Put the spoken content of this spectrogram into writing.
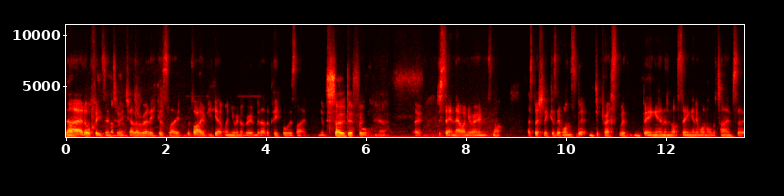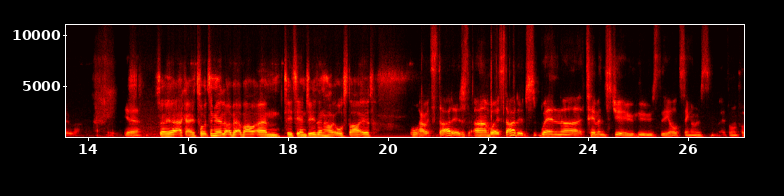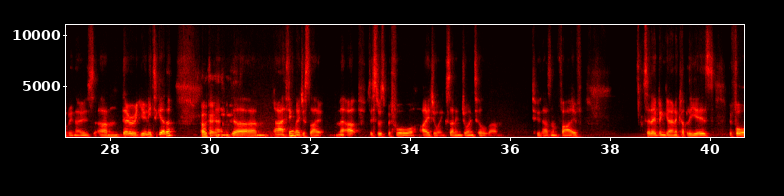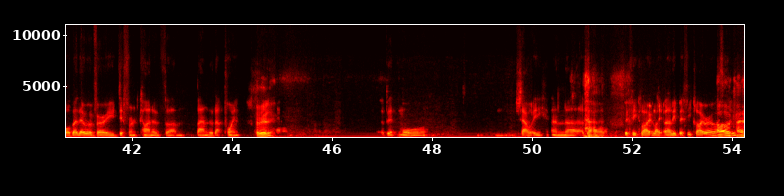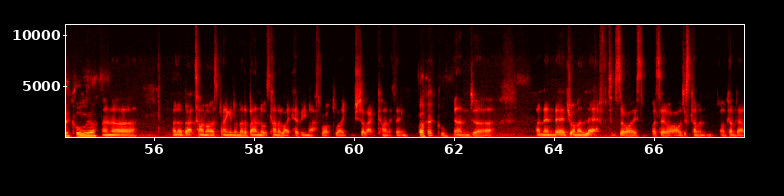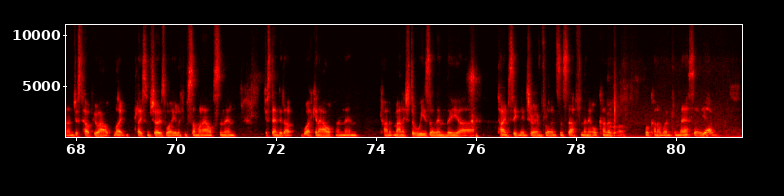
No, it all feeds into each other really, because like the vibe you get when you're in a room with other people is like So different. Yeah. So just sitting there on your own, it's not, especially because everyone's a bit depressed with being in and not seeing anyone all the time. So uh, yeah, So yeah, okay. Talk to me a little bit about um, TTNG then, how it all started. Oh, how it started. Um, well, it started when uh, Tim and Stu, who's the old singer, as everyone probably knows, um, they were at uni together. Okay. And um, I think they just like met up. This was before I joined, because I didn't join till um, 2005. So they'd been going a couple of years before, but they were a very different kind of um, band at that point. Oh, really? A bit more shouty and uh, a bit more like Biffy Clyro, like early Biffy Clyro. Oh, okay. Cool. Yeah. And uh, and at that time, I was playing in another band that was kind of like heavy math rock, like shellac kind of thing. Okay. Cool. And uh, and then their drummer left, so I, I said, "Oh, I'll just come and I'll come down and just help you out, like play some shows while you're looking for someone else." And then just ended up working out, and then kind of managed to weasel in the uh, time signature influence and stuff, and then it all kind of Oh, wow. All kind of went from there. So yeah,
